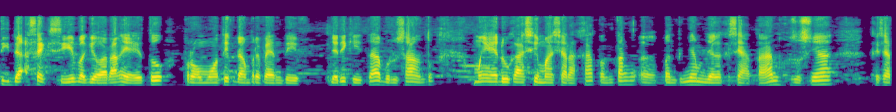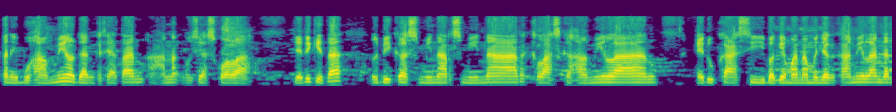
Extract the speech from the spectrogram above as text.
tidak seksi bagi orang yaitu promotif dan preventif. Jadi kita berusaha untuk mengedukasi masyarakat tentang uh, pentingnya menjaga kesehatan khususnya kesehatan ibu hamil dan kesehatan anak usia sekolah. Jadi kita lebih ke seminar-seminar, kelas kehamilan, edukasi bagaimana menjaga kehamilan dan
